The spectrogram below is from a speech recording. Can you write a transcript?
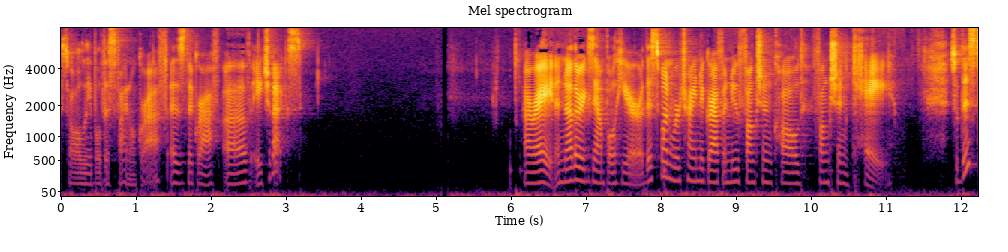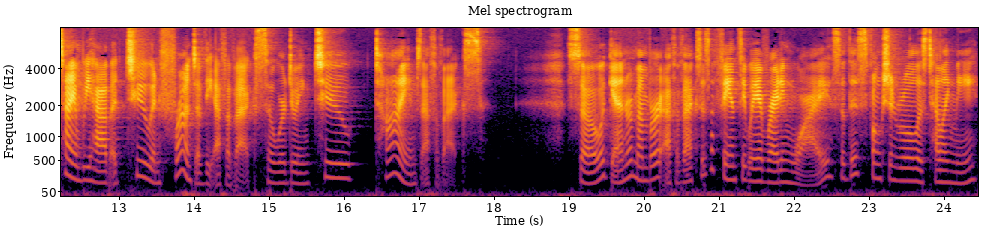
So I'll label this final graph as the graph of h of x. All right, another example here. This one we're trying to graph a new function called function k. So this time we have a 2 in front of the f of x. So we're doing 2 times f of x. So again, remember f of x is a fancy way of writing y. So this function rule is telling me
